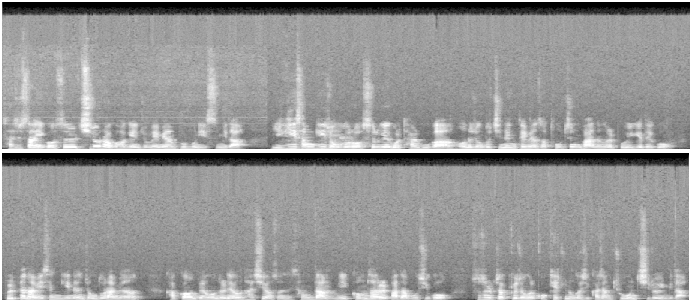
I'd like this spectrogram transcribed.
사실상 이것을 치료라고 하기엔 좀 애매한 부분이 있습니다. 2기, 3기 정도로 슬개골 탈구가 어느 정도 진행되면서 통증 반응을 보이게 되고 불편함이 생기는 정도라면 가까운 병원을 내원하시어서 상담 및 검사를 받아보시고 수술적 교정을 꼭 해주는 것이 가장 좋은 치료입니다.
